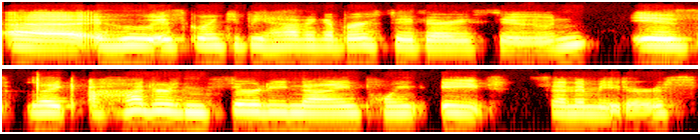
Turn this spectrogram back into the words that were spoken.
uh, who is going to be having a birthday very soon, is like 139.8 centimeters.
